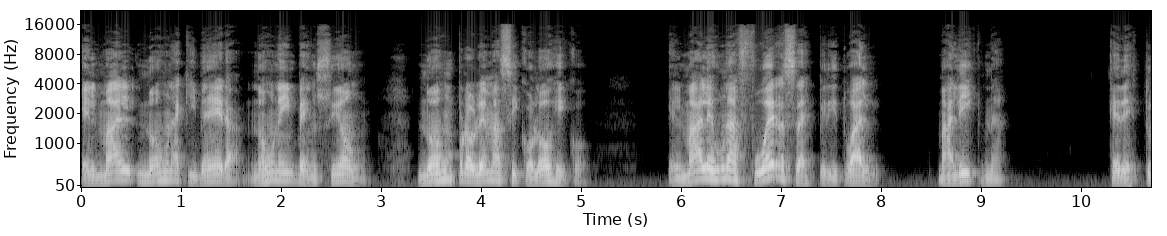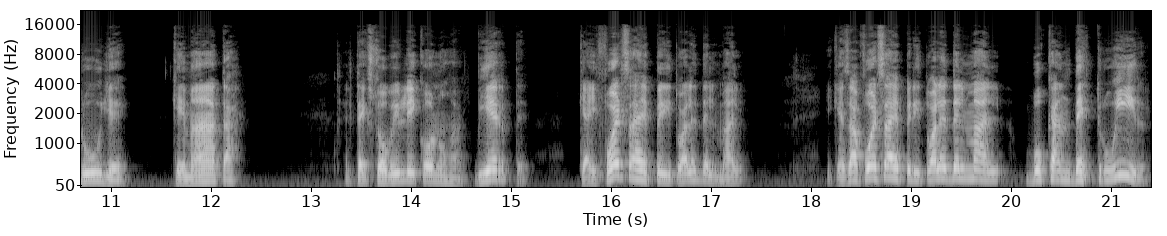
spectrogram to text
El mal no es una quimera, no es una invención, no es un problema psicológico. El mal es una fuerza espiritual maligna que destruye, que mata. El texto bíblico nos advierte que hay fuerzas espirituales del mal y que esas fuerzas espirituales del mal buscan destruir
